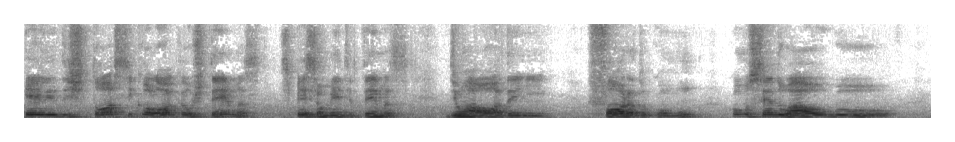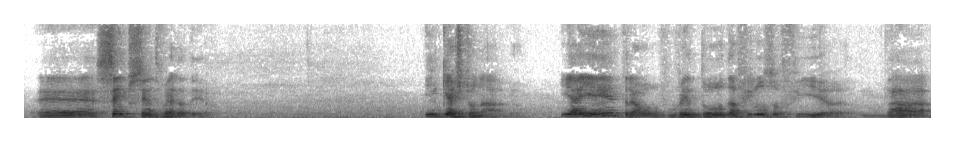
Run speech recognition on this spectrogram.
ele distorce e coloca os temas, especialmente temas de uma ordem fora do comum, como sendo algo é, 100% verdadeiro, inquestionável. E aí entra o vetor da filosofia, da,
